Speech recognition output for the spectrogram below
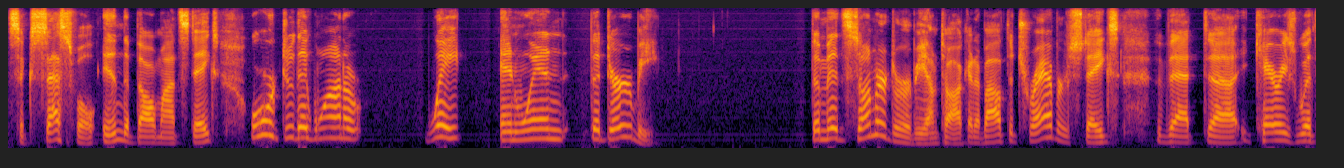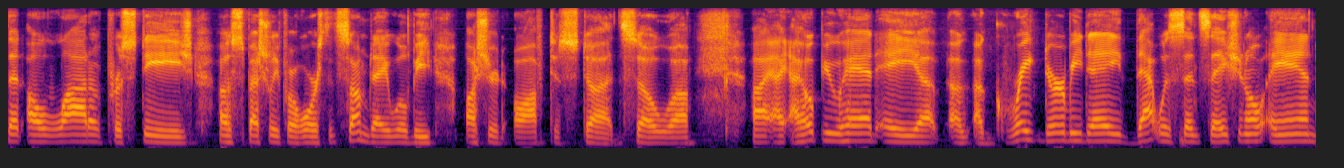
successful in the Belmont Stakes, or do they want to wait and win the Derby? The Midsummer Derby. I'm talking about the Travers Stakes that uh, carries with it a lot of prestige, especially for a horse that someday will be ushered off to stud. So uh, I, I, hope you had a, uh, a, a great Derby day. That was sensational and.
